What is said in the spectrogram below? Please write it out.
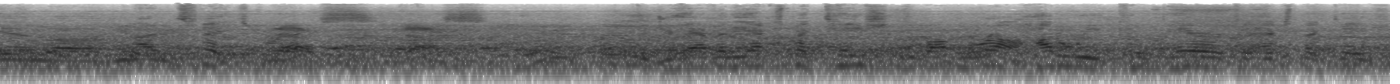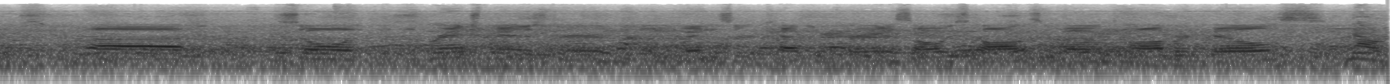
in uh, the United States, correct? Yes, yes. Did you have any expectations about Morrell? How do we compare to expectations? So the branch manager in Windsor, Kevin Curtis, always talks about Auburn Hills. Now,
